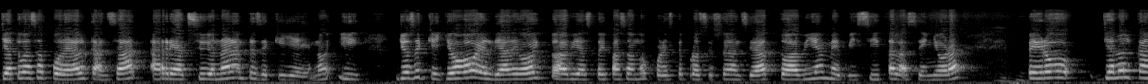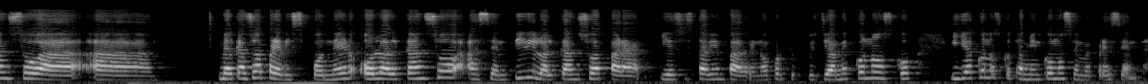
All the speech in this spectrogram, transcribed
ya tú vas a poder alcanzar a reaccionar antes de que llegue, ¿no? Y yo sé que yo el día de hoy todavía estoy pasando por este proceso de ansiedad, todavía me visita la señora, pero ya lo alcanzo a, me alcanzo a predisponer o lo alcanzo a sentir y lo alcanzo a parar. Y eso está bien padre, ¿no? Porque pues ya me conozco y ya conozco también cómo se me presenta.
